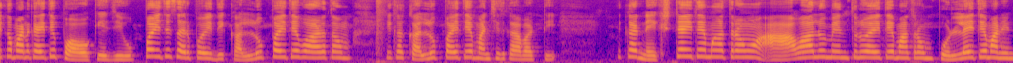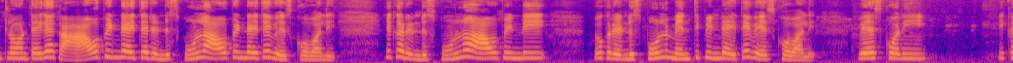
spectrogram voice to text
ఇక మనకైతే పావు కేజీ ఉప్పు అయితే సరిపోయింది. కల్లుప్పు అయితే వాడతాం. ఇక కల్లుప్పు అయితే మంచిది కాబట్టి. ఇక నెక్స్ట్ అయితే మాత్రం ఆవాలు మెంతులు అయితే మాత్రం పొళ్ళు అయితే మన ఇంట్లో ఉంటాయి. ఇక ఆవపిండి అయితే రెండు స్పూన్లు ఆవపిండి అయితే వేసుకోవాలి. ఇక రెండు స్పూన్లు ఆవపిండి ఒక రెండు స్పూన్లు మెంతి పిండి అయితే వేసుకోవాలి. వేసుకొని ఇక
